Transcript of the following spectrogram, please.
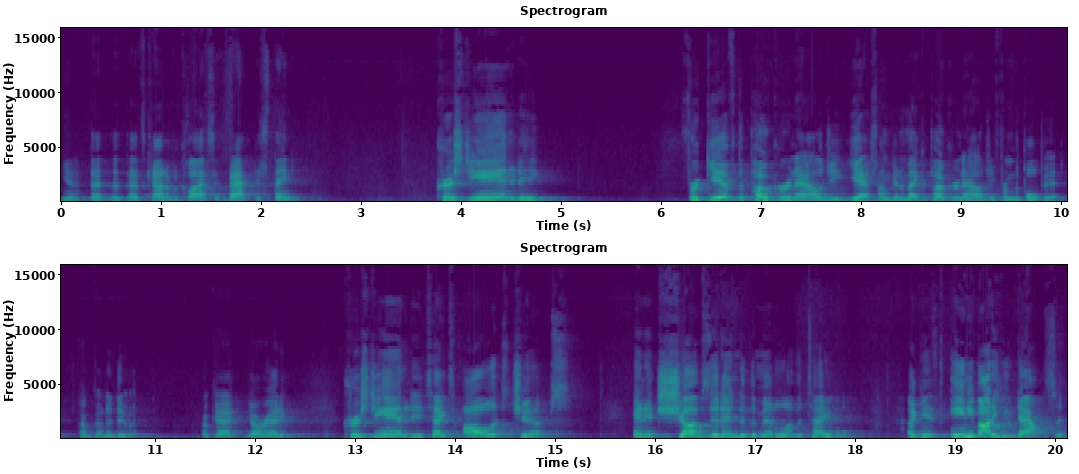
You know, that, that that's kind of a classic Baptist thing. Christianity, forgive the poker analogy. Yes, I'm going to make a poker analogy from the pulpit. I'm going to do it. Okay, y'all ready? Christianity takes all its chips and it shoves it into the middle of the table against anybody who doubts it.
